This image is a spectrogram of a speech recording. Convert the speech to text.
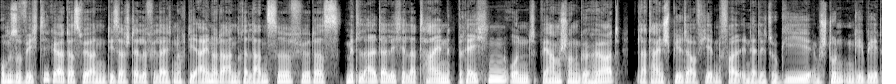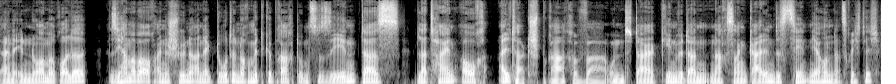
Umso wichtiger, dass wir an dieser Stelle vielleicht noch die ein oder andere Lanze für das mittelalterliche Latein brechen. Und wir haben schon gehört, Latein spielte auf jeden Fall in der Liturgie, im Stundengebet eine enorme Rolle. Sie haben aber auch eine schöne Anekdote noch mitgebracht, um zu sehen, dass Latein auch Alltagssprache war. Und da gehen wir dann nach St. Gallen des 10. Jahrhunderts, richtig?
